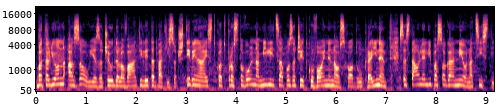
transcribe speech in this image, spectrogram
Bataljon Azov je začel delovati leta 2014 kot prostovoljna milica po začetku vojne na vzhodu Ukrajine. Ukrajine, sestavljali pa so ga neonacisti.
